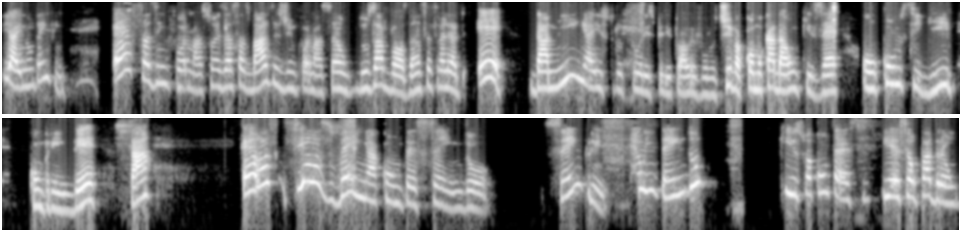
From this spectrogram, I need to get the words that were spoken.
E aí não tem fim. Essas informações, essas bases de informação dos avós, da ancestralidade e da minha estrutura espiritual evolutiva, como cada um quiser ou conseguir compreender, tá? Elas, se elas vêm acontecendo sempre, eu entendo que isso acontece. E esse é o padrão.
